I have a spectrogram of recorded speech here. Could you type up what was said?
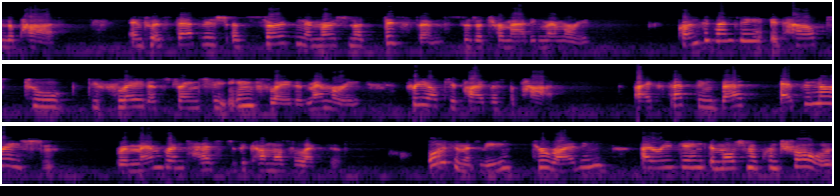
the past and to establish a certain emotional distance to the traumatic memories. Consequently, it helped to deflate a strangely inflated memory preoccupied with the past. By accepting that as a narration, remembrance has to become more selective. Ultimately, through writing, I regained emotional control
